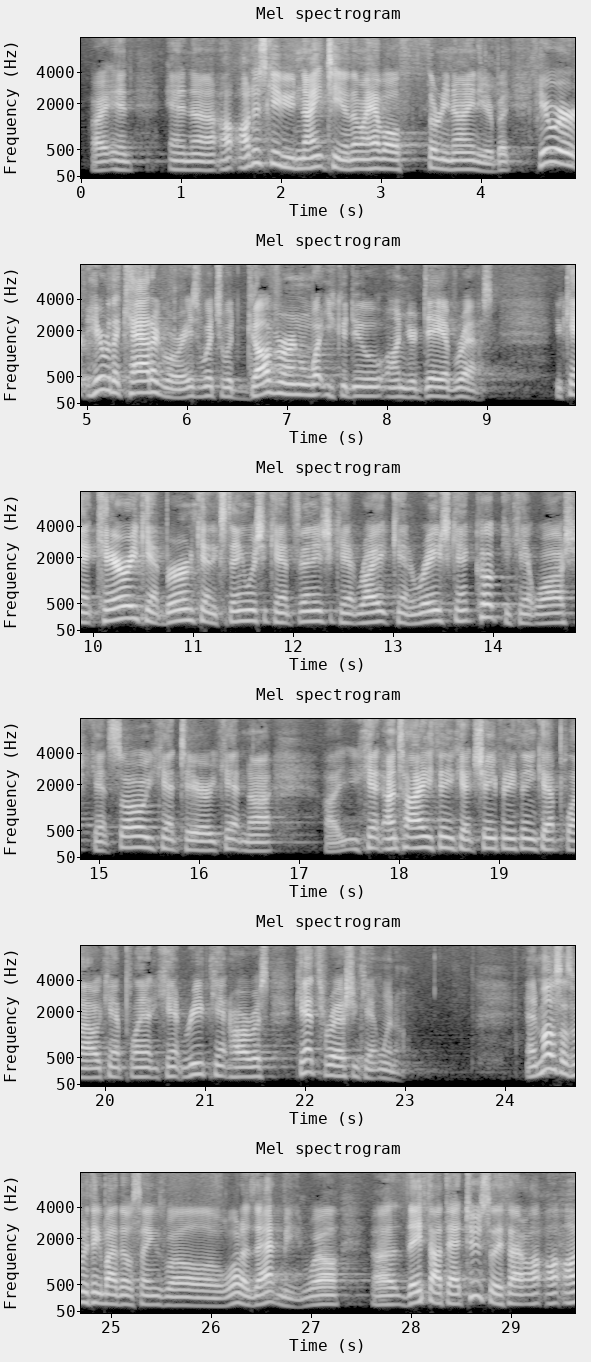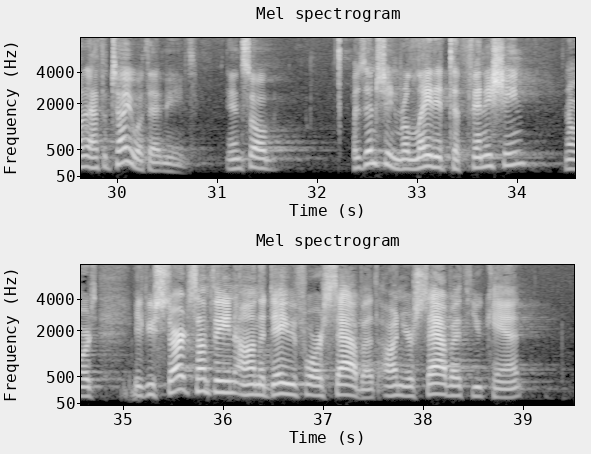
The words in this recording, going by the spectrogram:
All right, and, and uh, I'll, I'll, just give you 19 of them. I have all 39 here, but here were, here were the categories which would govern what you could do on your day of rest. You can't carry, you can't burn, can't extinguish, you can't finish, you can't write, can't erase, can't cook, you can't wash, you can't sew, you can't tear, you can't knot, uh, you can't untie anything, you can't shape anything, you can't plow, you can't plant, you can't reap, can't harvest, can't thresh, and can't winnow. And most of us, when we think about those things, well, what does that mean? Well, uh, they thought that too, so they thought, I'll, I'll, have to tell you what that means. And so it's interesting, related to finishing. In other words, if you start something on the day before Sabbath, on your Sabbath, you can't,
